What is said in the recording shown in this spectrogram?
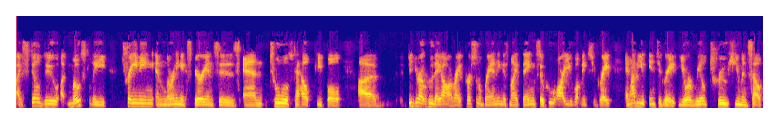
I still do uh, mostly training and learning experiences and tools to help people uh, figure out who they are, right? Personal branding is my thing. So who are you? What makes you great? And how do you integrate your real true human self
